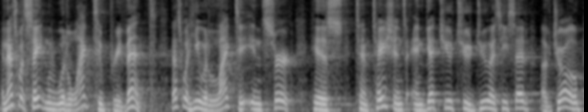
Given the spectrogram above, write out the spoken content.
And that's what Satan would like to prevent. That's what he would like to insert his temptations and get you to do as he said of Job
